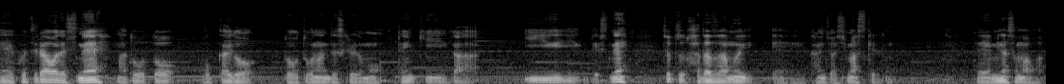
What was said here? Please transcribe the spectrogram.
えー、こちらはですね、まあ、道東北海道道東なんですけれども天気がいいですね。ちょっと肌寒い、えー、感じはしますけれども、え皆様は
